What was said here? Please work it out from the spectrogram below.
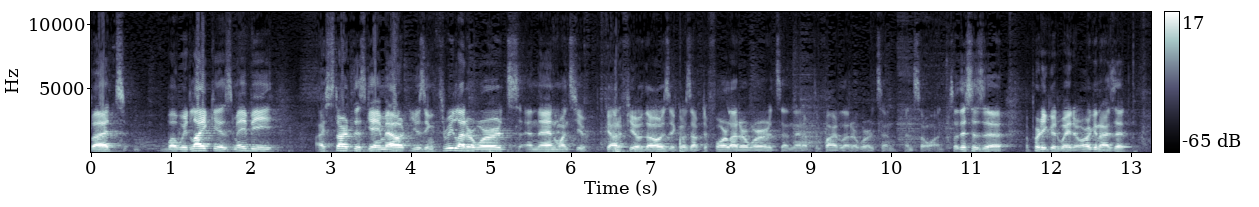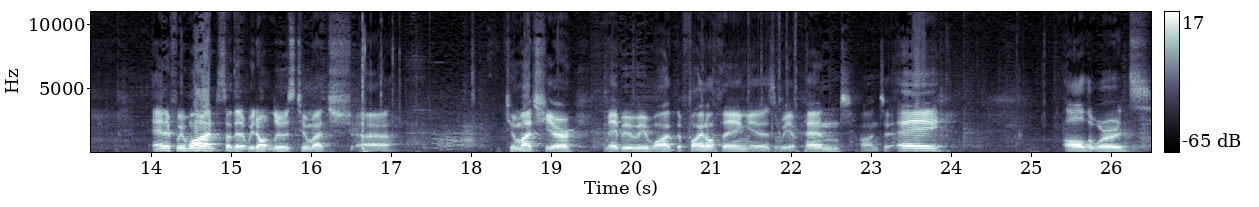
But what we'd like is maybe I start this game out using three-letter words, and then once you've got a few of those, it goes up to four-letter words, and then up to five-letter words, and, and so on. So this is a, a pretty good way to organize it. And if we want, so that we don't lose too much, uh, too much here, maybe we want the final thing is we append onto A all the words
